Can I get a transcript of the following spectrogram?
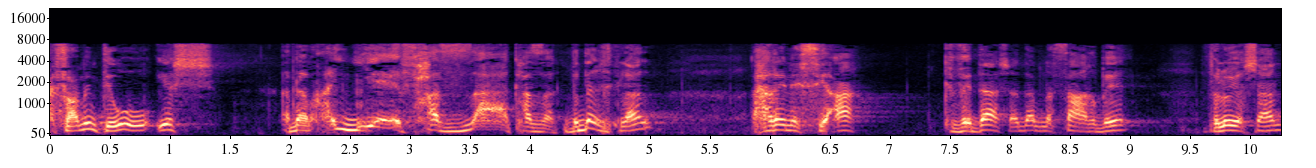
לפעמים תראו, יש אדם עייף, חזק, חזק. בדרך כלל, אחרי נסיעה כבדה, שאדם נסע הרבה ולא ישן,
